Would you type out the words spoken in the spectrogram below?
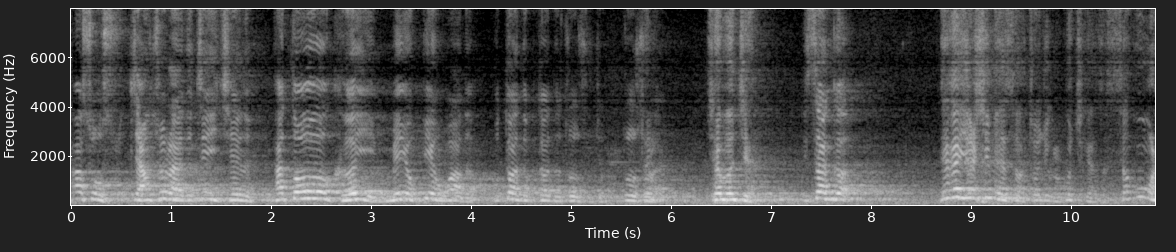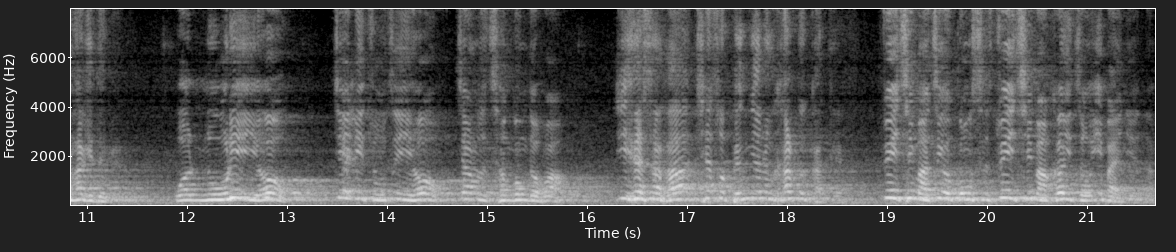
他所讲出来的这一切呢，他都可以没有变化的，不断的不断的做出做出来。 세 번째, 第三个， 내가 열심히 해서 조직을 구축해서 성공을 하게 되면 我努力以后建立组织以后，这样子成功的话， 이 회사가 최소 100년은 갈 것 같아요. 最起码这个公司最起码可以走一百年的，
